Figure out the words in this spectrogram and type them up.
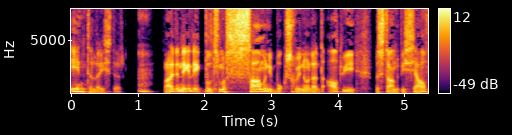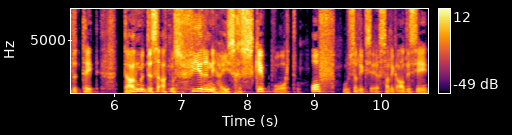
en te luister. Mm. Right en ek, en ek wil sommer saam in die boks gooi nou dat albei bestaan op dieselfde tyd. Daar moet dis 'n atmosfeer in die huis geskep word of hoe sal ek sê, sal ek altyd sê,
